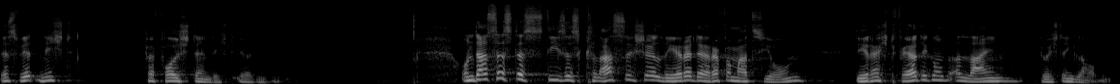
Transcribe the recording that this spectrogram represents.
Es wird nicht vervollständigt irgendwie. Und das ist das, dieses klassische Lehre der Reformation, die Rechtfertigung allein durch den Glauben.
